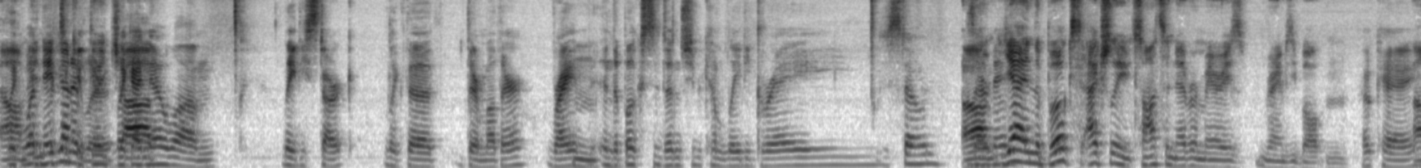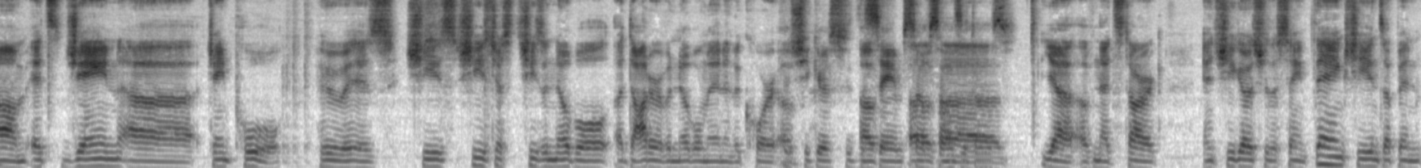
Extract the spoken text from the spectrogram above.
Um, Like what and they've done a good job. Like I know um, Lady Stark, like the their mother, right? Hmm. In the books, doesn't she become Lady Greystone? Is Um, yeah, in the books, actually, Sansa never marries Ramsay Bolton. Okay. Um, it's Jeyne uh, Jeyne Poole who is she's she's just she's a noble a daughter of a nobleman in the court And she goes through the of- same stuff of, Sansa uh, does. yeah of Ned Stark, and she goes through the same thing. She ends up in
